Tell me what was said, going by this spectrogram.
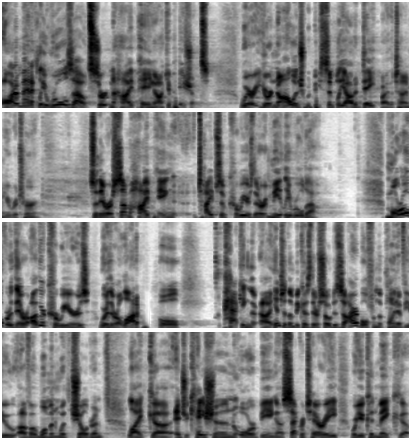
automatically rules out certain high paying occupations where your knowledge would be simply out of date by the time you returned. So there are some high paying types of careers that are immediately ruled out. Moreover, there are other careers where there are a lot of people packing the, uh, into them because they're so desirable from the point of view of a woman with children, like uh, education or being a secretary, where you can make uh,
